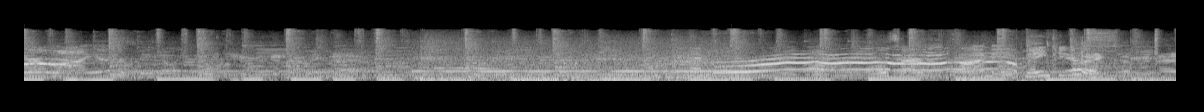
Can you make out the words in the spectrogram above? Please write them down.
You're a lion, and we know you. You can get a. Oh, those are funny. Thank you. Thanks, have a good day.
